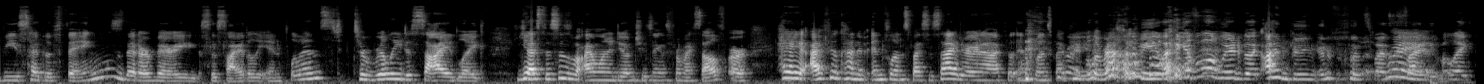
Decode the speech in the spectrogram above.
these type of things that are very societally influenced to really decide like yes this is what i want to do i'm choosing this for myself or hey i feel kind of influenced by society right now i feel influenced by Right. people around me like it's a little weird to be like i'm being influenced by Right. society but like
